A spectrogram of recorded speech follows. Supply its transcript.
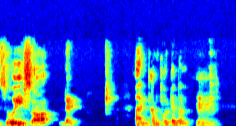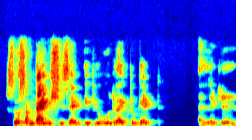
Zoe saw that I'm comfortable mm. so sometimes she said if you would like to get a little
